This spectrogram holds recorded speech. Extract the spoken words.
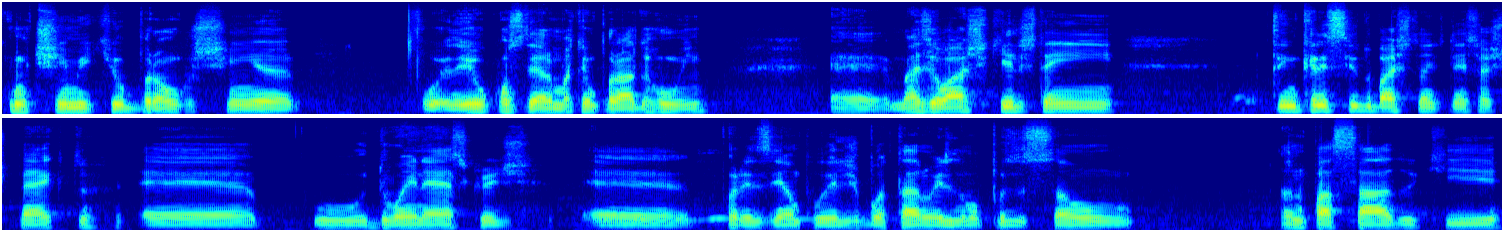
com um time que o Broncos tinha, eu considero uma temporada ruim. É, mas eu acho que eles têm, têm crescido bastante nesse aspecto. É, o Dwayne Askridge, é, por exemplo, eles botaram ele numa posição ano passado que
